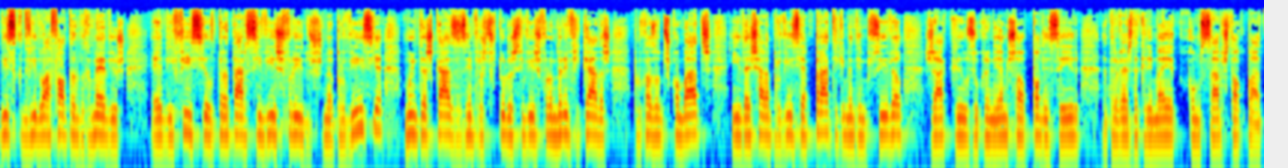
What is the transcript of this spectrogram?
disse que, devido à falta de remédios, é difícil tratar civis feridos na província. Muitas casas e infraestruturas civis foram danificadas por causa dos combates e deixar a província é praticamente impossível, já que os ucranianos só podem sair através da Crimeia, que, como se sabe, está ocupado.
